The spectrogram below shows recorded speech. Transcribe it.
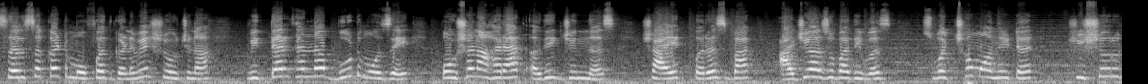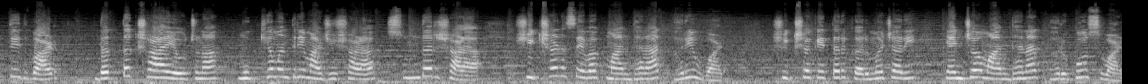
सरसकट मोफत गणवेश योजना विद्यार्थ्यांना बूट मोजे पोषण आहारात अधिक जिन्नस शाळेत परसबाग आजी आजोबा दिवस स्वच्छ मॉनिटर शिष्यवृत्तीत वाढ दत्तक शाळा योजना मुख्यमंत्री माझी शाळा सुंदर शाळा शिक्षण सेवक मानधनात भरीव वाढ शिक्षकेतर कर्मचारी यांच्या मानधनात भरघोस वाढ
